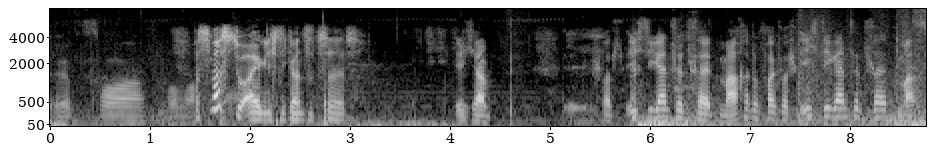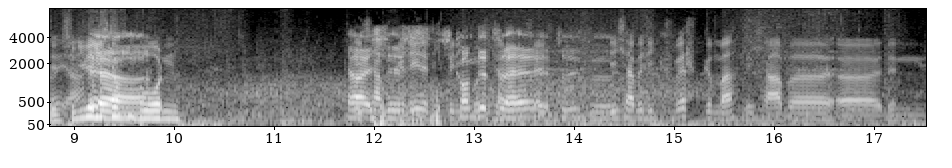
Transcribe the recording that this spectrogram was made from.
äh, vor, vor Was machst du eigentlich die ganze Zeit? Ich hab. Was ich die ganze Zeit mache? Du fragst, was ich die ganze Zeit mache? Sind ja? schon wieder nicht Ja. auf dem Boden. Ja, Ich ich, habe ich, geredet, ich ich bin komm die dir zur Hilfe. Ich habe die Quest gemacht, ich habe äh, den,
